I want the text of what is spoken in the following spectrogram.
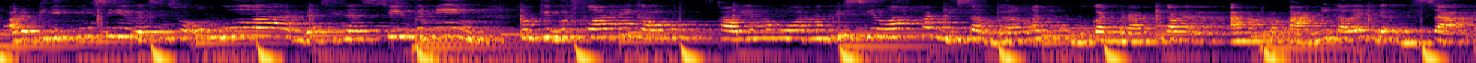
ada bidik misi, beasiswa unggulan, beasiswa si bening, Turki berselari. Kalau kalian mau keluar negeri silahkan bisa banget. Bukan berarti kalian anak petani kalian nggak bisa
